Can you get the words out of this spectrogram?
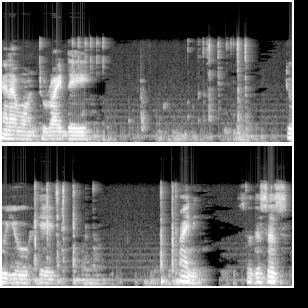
and I want to write the do you hate mining? So this is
